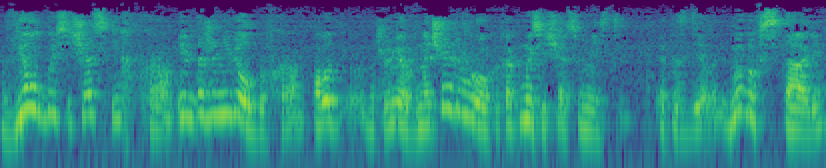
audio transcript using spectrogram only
вел бы сейчас их в храм, или даже не вел бы в храм, а вот, например, в начале урока, как мы сейчас вместе это сделали, мы бы встали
